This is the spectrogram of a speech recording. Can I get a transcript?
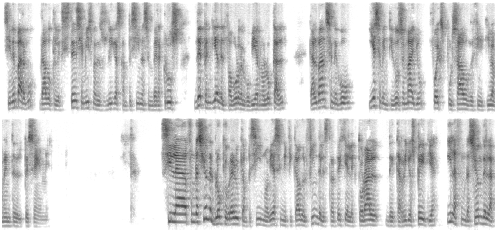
Sin embargo, dado que la existencia misma de sus ligas campesinas en Veracruz dependía del favor del gobierno local, Galván se negó y ese 22 de mayo fue expulsado definitivamente del PCM. Si la fundación del bloque obrero y campesino había significado el fin de la estrategia electoral de Carrillo Speitia y la fundación de la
